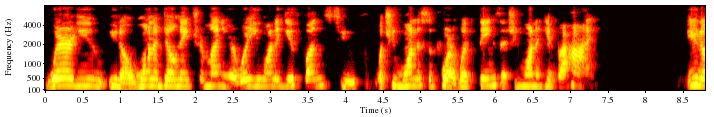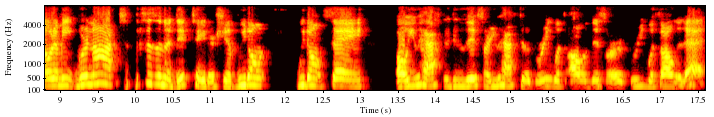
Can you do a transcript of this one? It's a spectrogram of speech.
where you you know want to donate your money or where you want to give funds to what you want to support what things that you want to get behind. You know what i mean? We're not this isn't a dictatorship. We don't we don't say oh you have to do this or you have to agree with all of this or agree with all of that.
